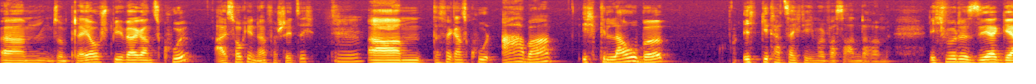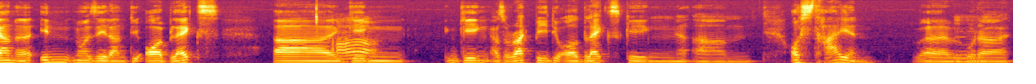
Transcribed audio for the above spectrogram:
Ähm, so ein Playoff-Spiel wäre ganz cool. Eishockey, ne? Versteht sich. Mhm. Ähm, das wäre ganz cool. Aber ich glaube, ich gehe tatsächlich mit was anderem. Ich würde sehr gerne in Neuseeland die All Blacks äh, ah. gegen, gegen, also Rugby, die All Blacks gegen ähm, Australien äh, mhm. oder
